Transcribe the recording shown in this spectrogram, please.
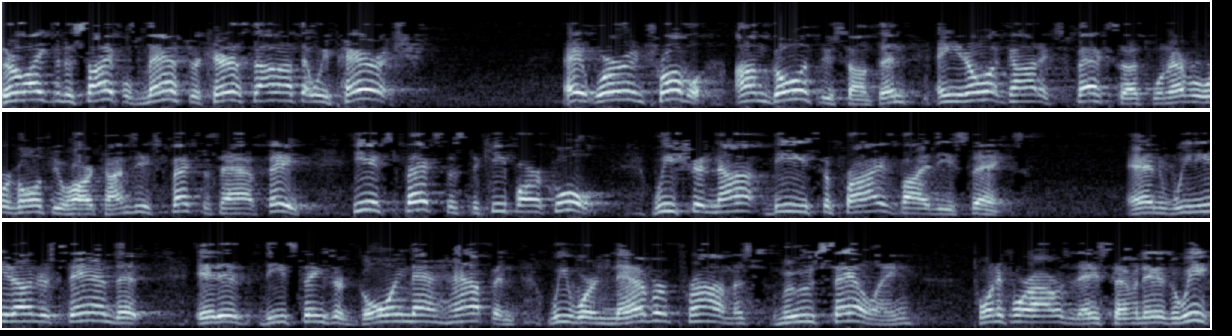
They're like the disciples, Master, carest thou not that we perish? Hey, we're in trouble. I'm going through something. And you know what God expects us whenever we're going through hard times? He expects us to have faith. He expects us to keep our cool. We should not be surprised by these things. And we need to understand that it is, these things are going to happen. We were never promised smooth sailing 24 hours a day, 7 days a week.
